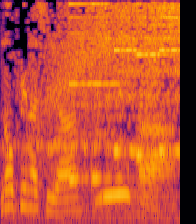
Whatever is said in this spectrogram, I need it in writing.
Novinasia. Yeehaw.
